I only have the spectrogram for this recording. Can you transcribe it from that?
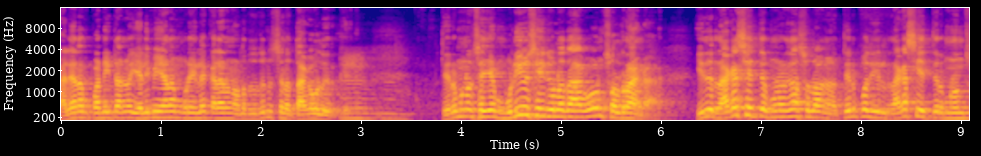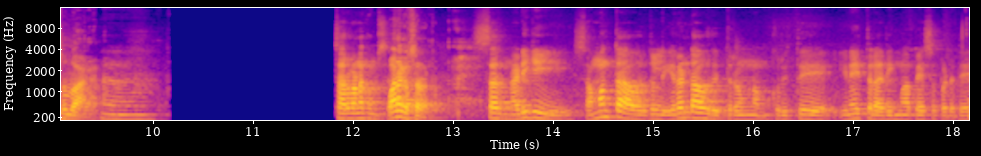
கல்யாணம் பண்ணிட்டாங்க. எளிமையான முறையில் கல்யாணம் நடந்ததுன்னு சில தகவல் இருக்குது. திருமணம் செய்ய முடிவு செய்துள்ளதாகவும் சொல்கிறாங்க இது ரகசிய திருமணம் தான் சொல்லுவாங்க. திருப்பதியில் ரகசிய திருமணம்னு சொல்லுவாங்க. சார் வணக்கம் சார். வணக்கம் சார். சார் நடிகை சமந்தா அவர்கள் இரண்டாவது திருமணம் குறித்து இணையத்தில் அதிகமாக பேசப்படுது.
